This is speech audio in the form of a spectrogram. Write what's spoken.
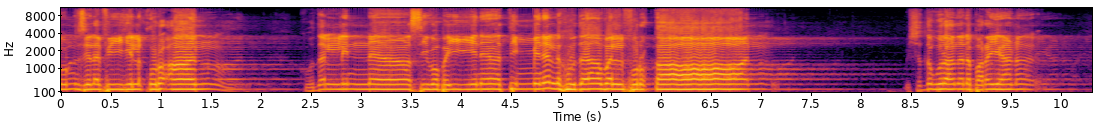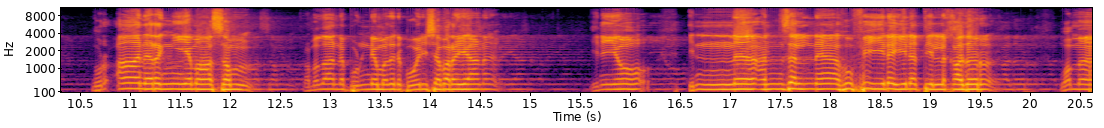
ഉൻസില ഫീഹിൽ ഖുർആൻ. ഹുദൽ ലിന്നാസി മിനൽ ഹുദാ വൽ ഫുർഖാൻ. വിശുദ്ധ ഖുർആൻ തന്നെ പറയാണ് ഖുർആൻ ഇറങ്ങിയ മാസം. റമദാന്റെ പുണ്യം അതിന് പോരിശ പറയാണ്. ഇനിയോ ഇന്ന അൻസൽനാഹു ഫീ ഖദർ വമാ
